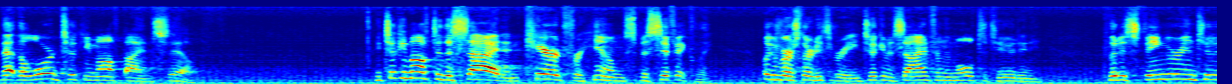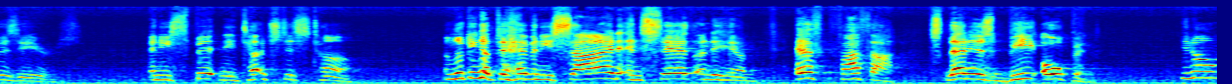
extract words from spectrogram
that the Lord took him off by himself. He took him off to the side and cared for him specifically. Look at verse 33. He took him aside from the multitude and he put his finger into his ears. And he spit and he touched his tongue. And looking up to heaven, he sighed and saith unto him, Ephphatha, that is, be open. You know,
